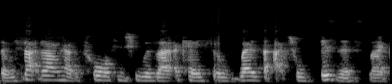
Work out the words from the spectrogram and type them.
So we sat down, we had a talk, and she was like, okay, so where's the actual business? Like,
